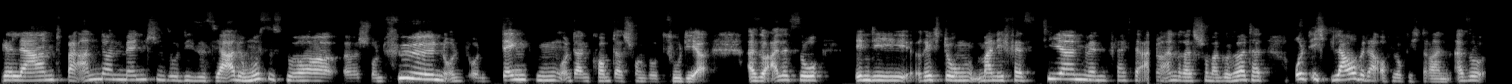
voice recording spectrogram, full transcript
gelernt bei anderen Menschen, so dieses Jahr, du musst es nur äh, schon fühlen und, und denken und dann kommt das schon so zu dir. Also alles so in die Richtung manifestieren, wenn vielleicht der eine oder andere es schon mal gehört hat. Und ich glaube da auch wirklich dran. Also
